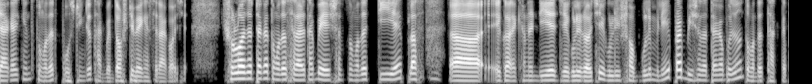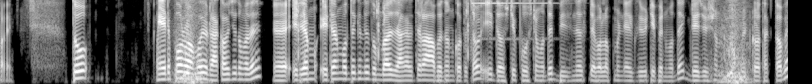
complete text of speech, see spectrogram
জায়গায় কিন্তু তোমাদের পোস্টিংটা থাকবে। দশটি ভ্যাকেন্সি রাখা হয়েছে। ষোলো হাজার টাকা তোমাদের স্যালারি থাকবে। এর সাথে তোমাদের টিএ প্লাস এখানে ডিএ যেগুলি রয়েছে, এগুলি সবগুলি মিলিয়ে প্রায় বিশ হাজার টাকা পর্যন্ত তোমাদের থাকতে পারে। তো এরপর রাখা হয়েছে তোমাদের এটার এটার মধ্যে কিন্তু তোমরা যারা যারা আবেদন করতে চাও, এই দশটি পোস্টের মধ্যে বিজনেস ডেভেলপমেন্ট এক্সিকিউটিভের মধ্যে গ্র্যাজুয়েশন কমপ্লিট করে থাকতে হবে,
